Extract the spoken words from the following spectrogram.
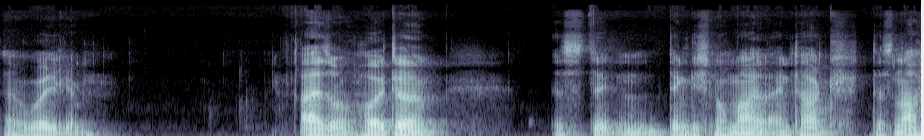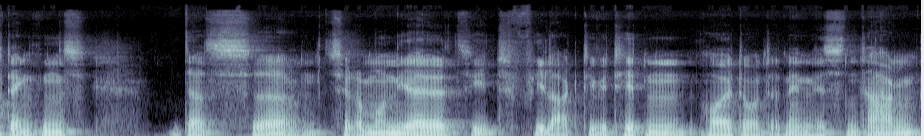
äh, William. Also heute ist, denke ich, nochmal ein Tag des Nachdenkens. Das äh, Zeremoniell sieht viele Aktivitäten heute und in den nächsten Tagen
